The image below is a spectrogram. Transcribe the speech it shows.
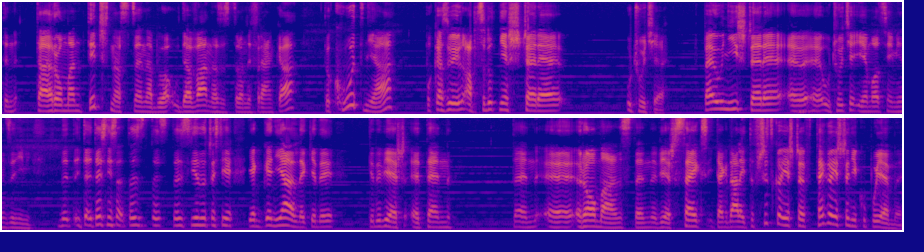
ten, ta romantyczna scena była udawana ze strony Franka, to kłótnia pokazuje absolutnie szczere uczucie. W pełni szczere e, e, uczucie i emocje między nimi. To, to, jest, to, jest, to, jest, to jest jednocześnie jak genialne, kiedy, kiedy wiesz, e, ten ten e, romans, ten wiesz, seks i tak dalej, to wszystko jeszcze, tego jeszcze nie kupujemy.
